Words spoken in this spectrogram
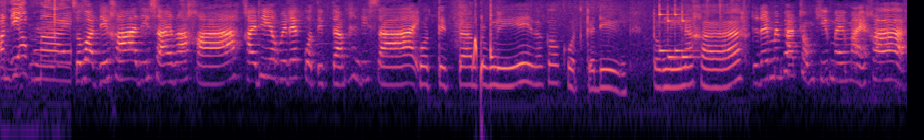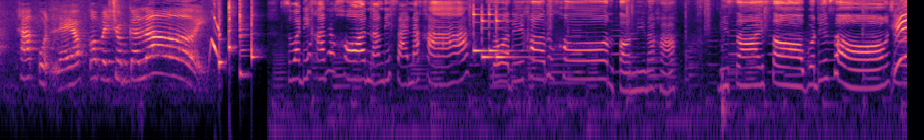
อันนี้ออกใหม่สวัสดีค่ะดีไซน์นะคะ ใครที่ยังไม่ได้กดติดตามให้ดีไซน์ กดติดตามตรงนี้แล้วก็กดกระดิ่งตรงนี้นะคะ จะได้ไม่พลาดชมคลิปใหม่ๆค่ะ ถ้ากดแล้วก็ไปชมกันเลยส วัสดีค่ะทุกคน น้ำดีไซน์นะคะ สวัสดีค่ะทุกคน ตอนนี้นะคะ ดีไซน์สอบวันที่ 2 ใช่ไหม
